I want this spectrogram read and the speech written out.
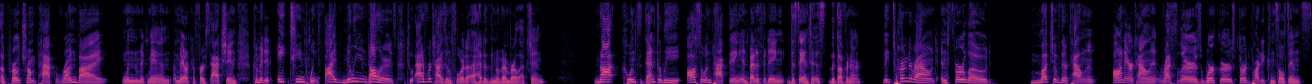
a pro Trump pack run by Linda McMahon, America First Action, committed $18.5 million to advertise in Florida ahead of the November election. Not coincidentally, also impacting and benefiting DeSantis, the governor. They turned around and furloughed much of their talent, on air talent, wrestlers, workers, third party consultants.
